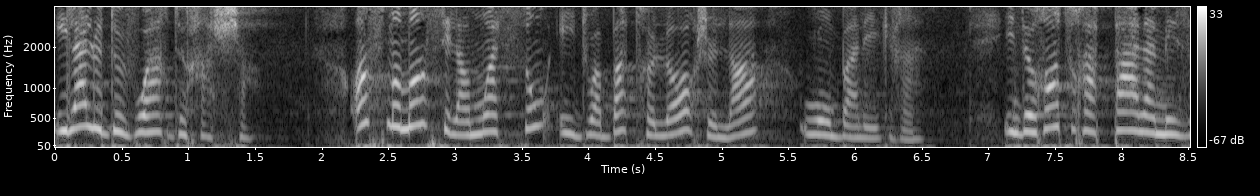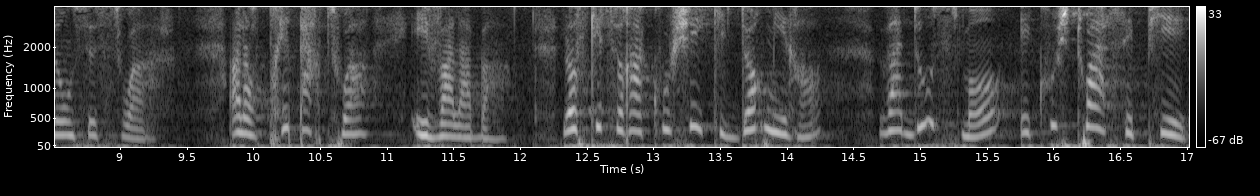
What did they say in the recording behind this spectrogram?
Il a le devoir de rachat. En ce moment, c'est la moisson et il doit battre l'orge là où on bat les grains. Il ne rentrera pas à la maison ce soir. Alors prépare-toi et va là-bas. Lorsqu'il sera couché et qu'il dormira, va doucement et couche-toi à ses pieds.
